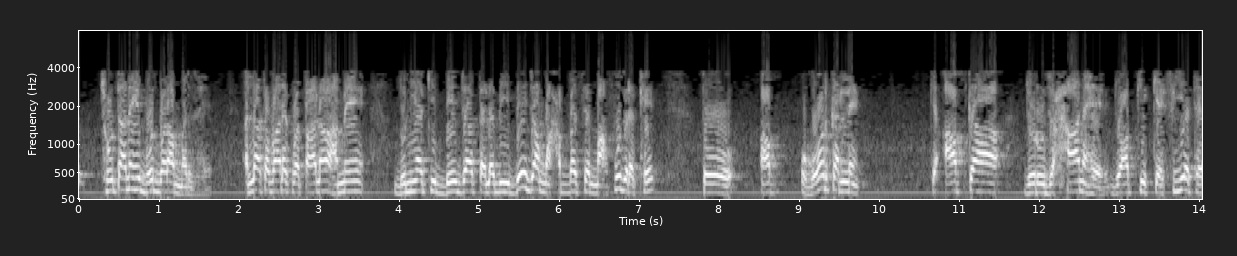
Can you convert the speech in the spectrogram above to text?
چھوٹا نہیں، بہت بڑا مرض ہے۔ اللہ تبارک و تعالی ہمیں دنیا کی بے جا طلبی، بے جا محبت سے محفوظ رکھے۔ تو آپ غور کر لیں کہ آپ کا جو رجحان ہے، جو آپ کی کیفیت ہے،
